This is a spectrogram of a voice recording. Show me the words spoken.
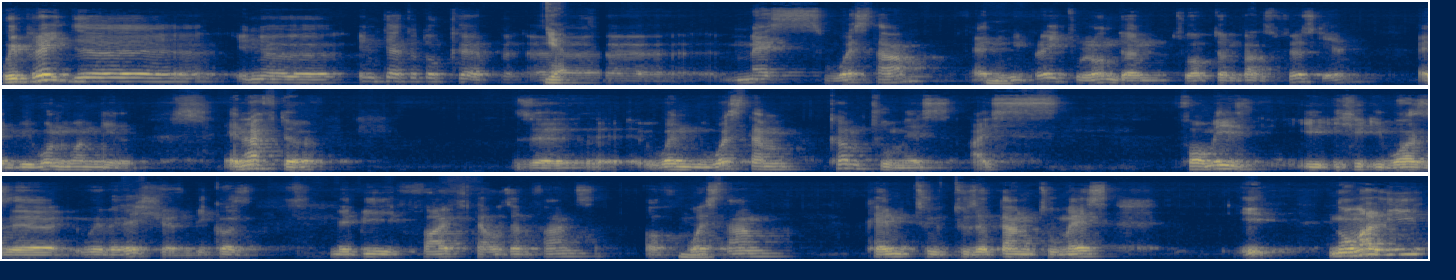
We played uh, in a Intertoto Cup, uh, Yeah. uh, Metz West Ham, and we played to London to Upton Park the first game, and we won one 0 And after the when West Ham come to Metz, I for me it, it, was a revelation because maybe five thousand fans of hmm. West Ham came to, to the town to Metz. It, normally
